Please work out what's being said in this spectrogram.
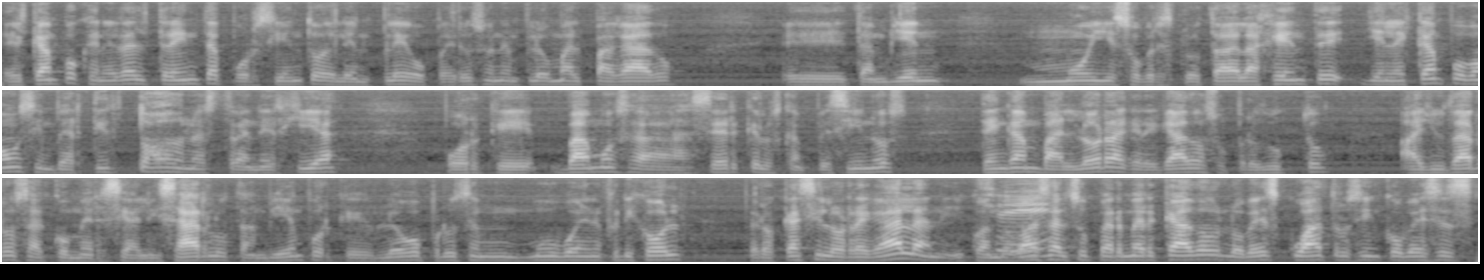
El campo genera el 30% del empleo, pero es un empleo mal pagado, eh, también muy sobreexplotada la gente, y en el campo vamos a invertir toda nuestra energía porque vamos a hacer que los campesinos tengan valor agregado a su producto, ayudarlos a comercializarlo también, porque luego producen muy buen frijol, pero casi lo regalan y cuando vas al supermercado lo ves cuatro o cinco veces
